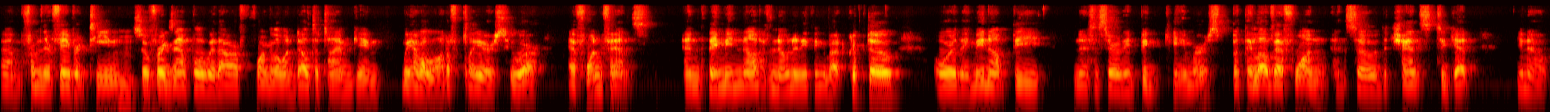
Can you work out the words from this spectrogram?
um, from their favorite team. Mm. So, for example, with our Formula One Delta Time game, we have a lot of players who are F1 fans, and they may not have known anything about crypto, or they may not be necessarily big gamers, but they love F1, and so the chance to get, you know,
